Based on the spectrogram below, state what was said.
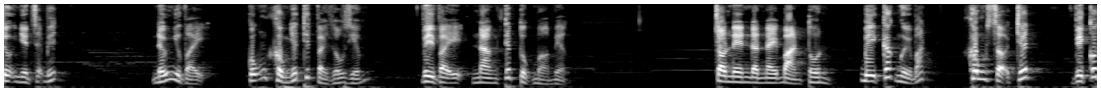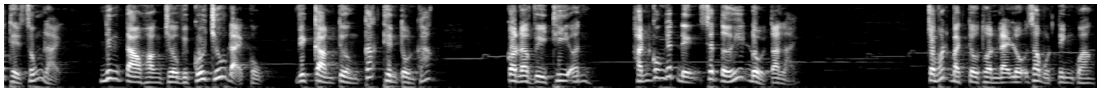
Tự nhiên sẽ biết. Nếu như vậy, cũng không nhất thiết phải giấu giếm. Vì vậy, nàng tiếp tục mở miệng. Cho nên lần này bản tôn Bị các người bắt, Không sợ chết vì có thể sống lại, Nhưng Tào Hoàng Triều vì cố chiếu đại cục, Vì cảm tưởng các thiên tôn khác, Còn là vì thi ân, Hắn cũng nhất định sẽ tới đổi ta lại. Trong mắt Bạch Tiểu Thuần lại lộ ra một tinh quang.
